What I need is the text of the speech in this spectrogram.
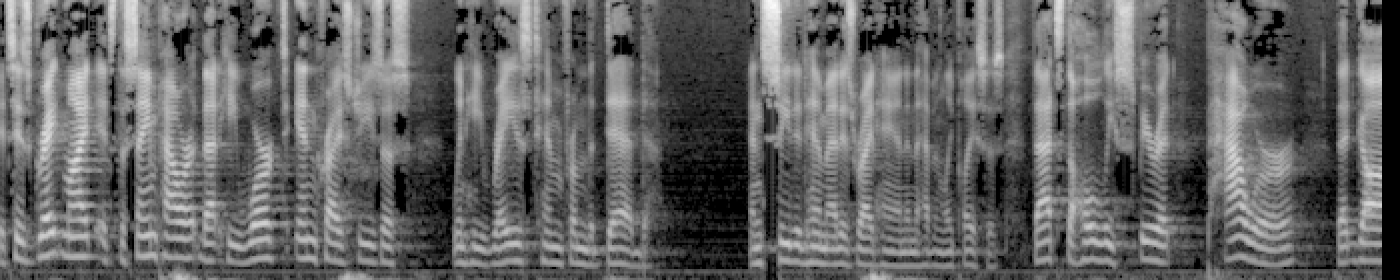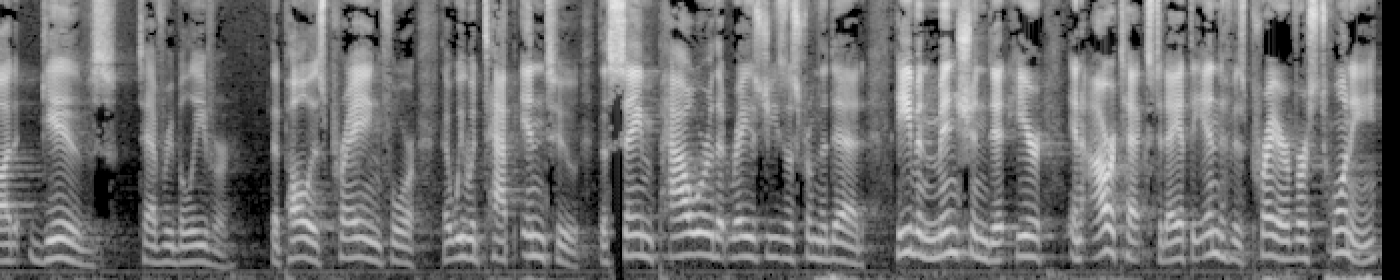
It's His great might, it's the same power that He worked in Christ Jesus when He raised Him from the dead and seated Him at His right hand in the heavenly places. That's the Holy Spirit power that God gives to every believer. That Paul is praying for, that we would tap into the same power that raised Jesus from the dead. He even mentioned it here in our text today at the end of his prayer, verse 20.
